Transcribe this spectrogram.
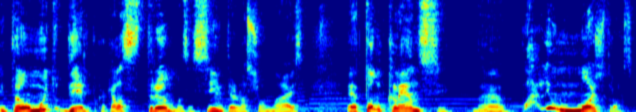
Então, muito dele, com aquelas tramas, assim, internacionais. É Tom Clancy, né? Pô, ali um troço.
